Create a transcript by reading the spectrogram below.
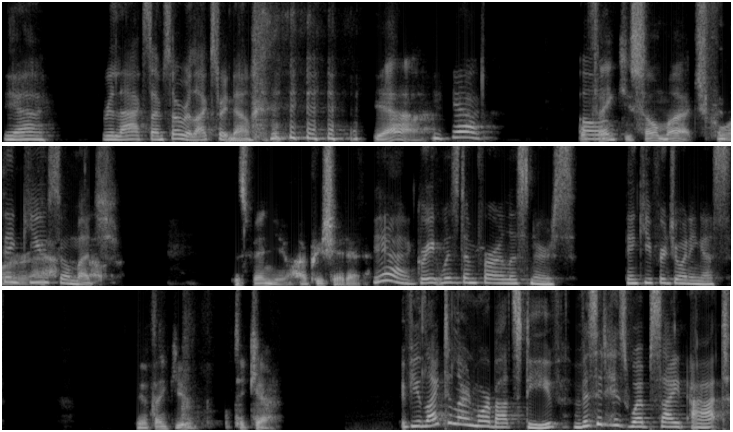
Yeah. Relaxed. I'm so relaxed right now. yeah. Yeah. Well, oh, thank you so much uh, for. Thank you uh, so much. this venue. I appreciate it. Yeah. Great wisdom for our listeners. Thank you for joining us. Yeah. Thank you. Take care. If you'd like to learn more about Steve, visit his website at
